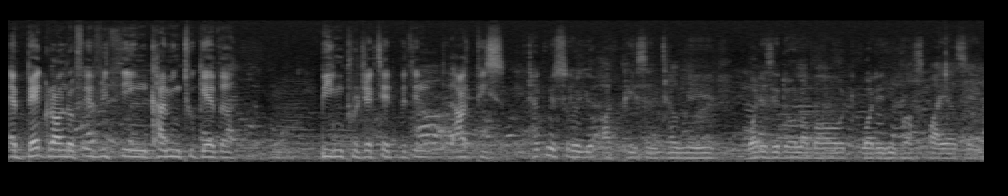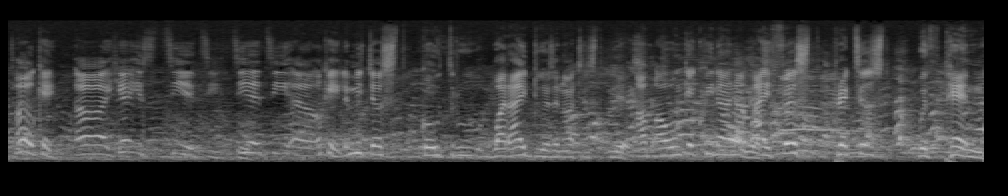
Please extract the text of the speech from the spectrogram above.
a background of everything coming together, being projected within the art piece. Take me through your art piece and tell me what is it all about, what it inspires Oh, okay. Uh, here is TAT. TAT, uh, okay, let me just go through what I do as an artist. Yes. Awonke Kwinana. I first practiced with pen.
